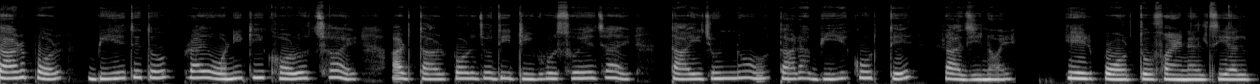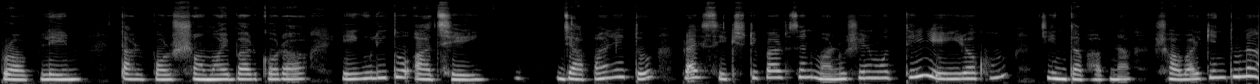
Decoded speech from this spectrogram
তারপর বিয়েতে তো প্রায় অনেকই খরচ হয়, আর তারপর যদি ডিভোর্স হয়ে যায়, তাই জন্য তারা বিয়ে করতে রাজি নয়। এরপর তো ফাইন্যান্সিয়াল প্রবলেম, তারপর সময় বার করা, এইগুলি তো আছেই। জাপানে তো প্রায় সিক্সটি পারসেন্ট মানুষের মধ্যেই এই রকম চিন্তাভাবনা, সবার কিন্তু না।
